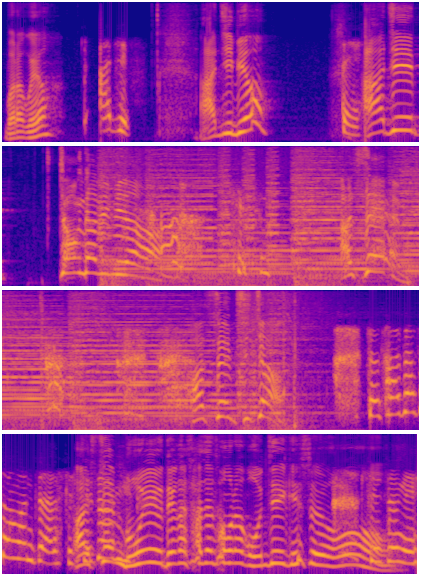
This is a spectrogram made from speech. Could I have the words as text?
뭐라고요? 아집. 아집이요? 네. 아집 정답입니다. 아쌤! 아쌤 진짜. 저 사자성어인 줄 알았어요. 아쌤. 뭐예요? 내가 사자성어라고 언제 얘기했어요? 죄송해요.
